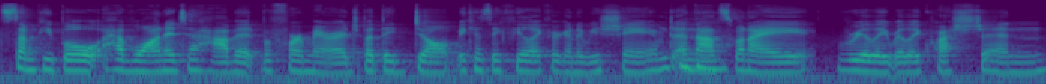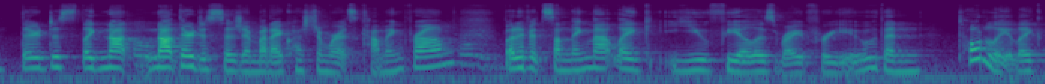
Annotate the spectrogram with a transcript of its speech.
some people have wanted to have it before marriage but they don't because they feel like they're going to be shamed and mm-hmm. that's when i really really question they're just like not not their decision but i question where it's coming from but if it's something that like you feel is right for you then totally like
